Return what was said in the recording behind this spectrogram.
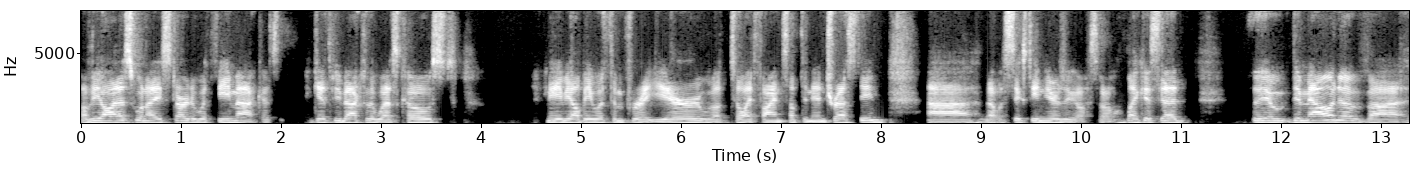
I'll be honest, when I started with VMAC, it gets me back to the West Coast. Maybe I'll be with them for a year until I find something interesting. Uh, that was 16 years ago. So, like I said, the, the amount of uh,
